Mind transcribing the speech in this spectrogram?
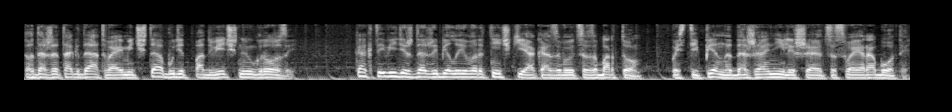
то даже тогда твоя мечта будет под вечной угрозой. Как ты видишь, даже белые воротнички оказываются за бортом. Постепенно даже они лишаются своей работы.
